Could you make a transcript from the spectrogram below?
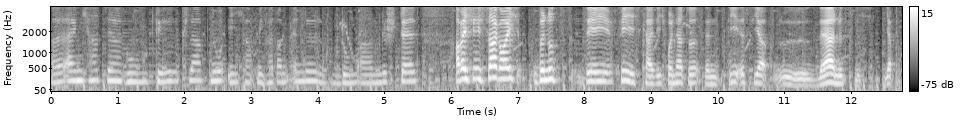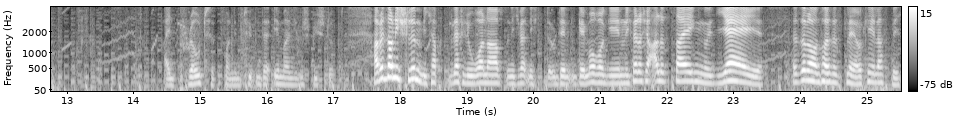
Weil eigentlich hat ja gut geklappt, nur ich habe mich halt am Ende dumm angestellt. Aber ich, ich sage euch, benutzt die Fähigkeit, die ich vorhin hatte, denn die ist ja äh, sehr nützlich. Yep. Ein Pro-Tipp von dem Typen, der immer in diesem Spiel stirbt. Aber ist auch nicht schlimm. Ich habe sehr viele One-Ups und ich werde nicht den Game Over gehen und ich werde euch ja alles zeigen und yay. Das ist immer noch ein tolles Let's Play, okay? Lasst mich.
